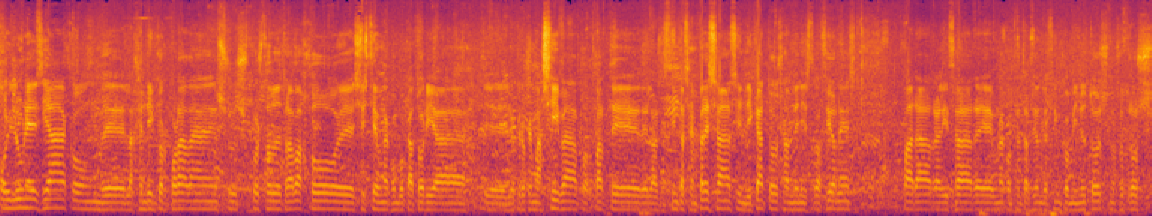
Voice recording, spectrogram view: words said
Hoy lunes ya con eh, la gente incorporada en sus puestos de trabajo eh, existía una convocatoria eh, yo creo que masiva por parte de las distintas empresas, sindicatos, administraciones para realizar una concentración de cinco minutos. Nosotros,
